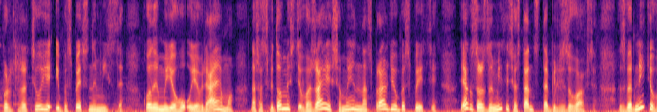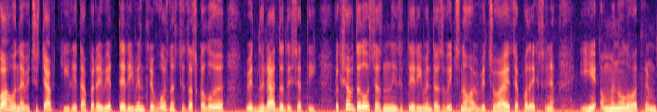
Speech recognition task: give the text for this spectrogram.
працює і безпечне місце. Коли ми його уявляємо, наша свідомість вважає, що ми насправді в безпеці. Як зрозуміти, що стан стабілізувався? Зверніть увагу на відчуття в тілі та перевірте рівень тривожності за шкалою від 0 до 10. Якщо вдалося знизити рівень до звичного, відчувається полегшення і минулого трем-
